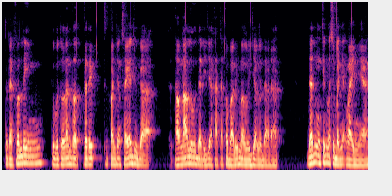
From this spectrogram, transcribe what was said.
traveling kebetulan trip terpanjang saya juga tahun lalu dari Jakarta ke Bali melalui jalur darat. Dan mungkin masih banyak lainnya.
